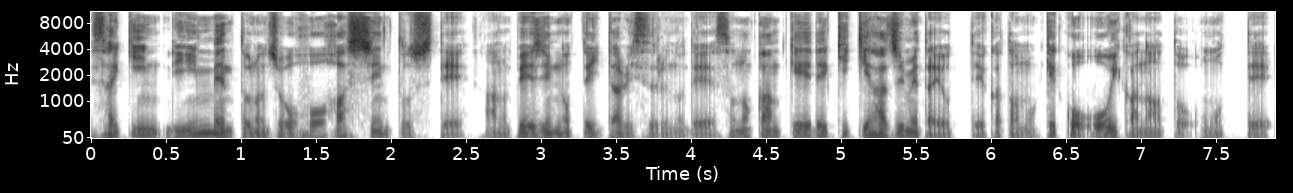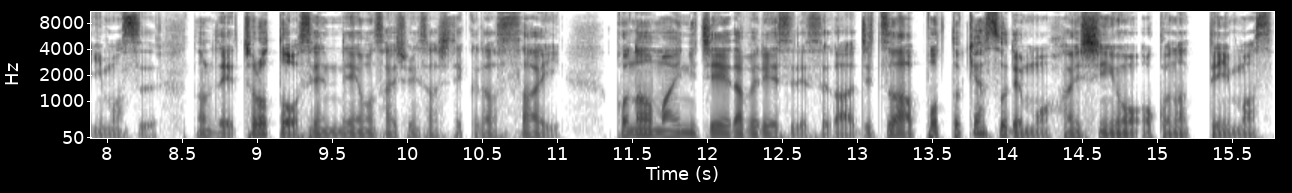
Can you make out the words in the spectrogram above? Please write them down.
最近リインベントの情報発信としてあのページに載っていたりするのでその関係で聞き始めたよっていう方も結構多いかなと思っています。なのでちょろっと宣伝を最初にさせてください。この毎日 AWS ですが実はポッドキャストでも配信を行っています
